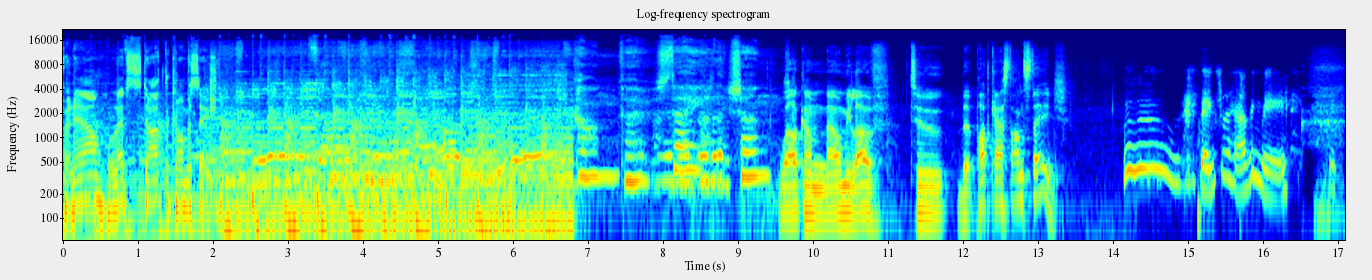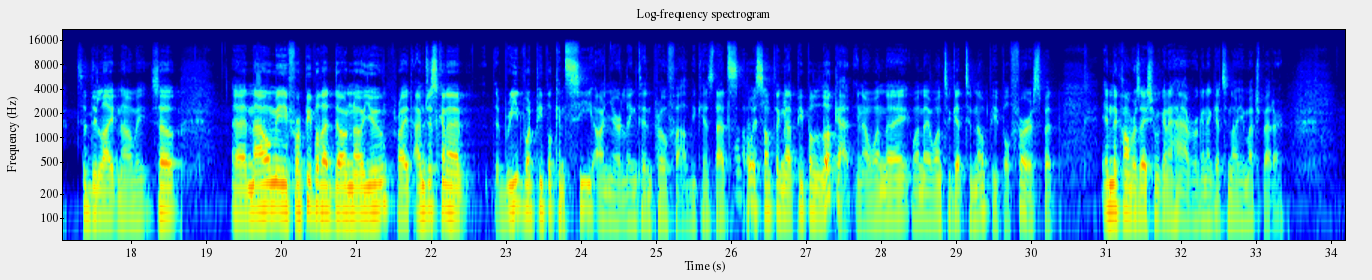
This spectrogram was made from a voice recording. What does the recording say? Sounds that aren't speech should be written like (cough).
For now, let's start the conversation. Conversation. Welcome, Naomi Love, to the podcast on stage. Woo! (laughs) Thanks for having me. it's a delight, Naomi. So, uh, Naomi, for people that don't know you, right, I'm just going to read what people can see on your LinkedIn profile because that's okay. always something that people look at, you know, when they when they want to get to know people first. But in the conversation we're going to have, we're going to get to know you much better.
